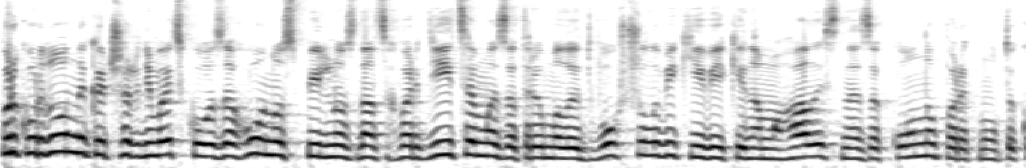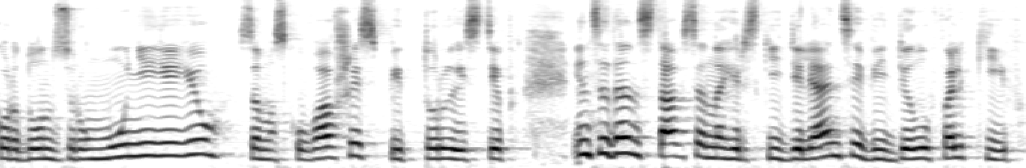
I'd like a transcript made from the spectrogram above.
Прикордонники Чернівецького загону спільно з нацгвардійцями затримали двох чоловіків, які намагались незаконно перетнути кордон з Румунією, замаскувавшись під туристів. Інцидент стався на гірській ділянці відділу Фальків.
